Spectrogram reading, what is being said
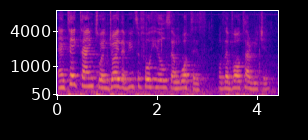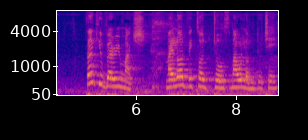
and take time to enjoy the beautiful hills and waters of the Volta region. Thank you very much, my Lord Victor Jones Mawulom Dotse,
